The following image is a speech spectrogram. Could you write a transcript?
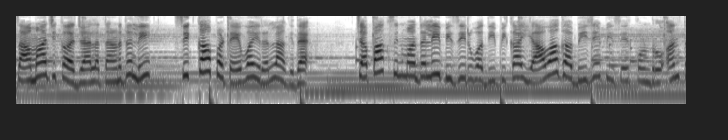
ಸಾಮಾಜಿಕ ಜಾಲತಾಣದಲ್ಲಿ ಸಿಕ್ಕಾಪಟ್ಟೆ ವೈರಲ್ ಆಗಿದೆ. ಚಪಾಕ್ ಸಿನಿಮಾದಲ್ಲಿ ಬ್ಯುಸಿ ಇರುವ ದೀಪಿಕಾ ಯಾವಾಗ ಬಿಜೆಪಿ ಸೇರ್ಕೊಂಡ್ರು ಅಂತ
